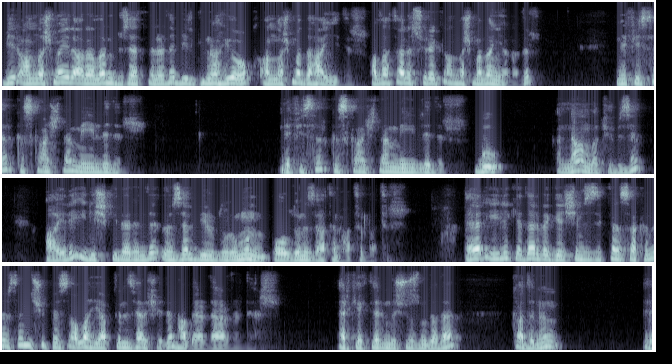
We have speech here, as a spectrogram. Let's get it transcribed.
bir anlaşma ile aralarını düzeltmelerinde bir günah yok. Anlaşma daha iyidir. Allah Teala sürekli anlaşmadan yanadır. Nefisler kıskançtan meyillidir. Nefisler kıskançtan meyillidir. Bu ne anlatıyor bize? Aile ilişkilerinde özel bir durumun olduğunu zaten hatırlatır. Eğer iyilik eder ve geçimsizlikten sakınırsanız şüphesiz Allah yaptığınız her şeyden haberdardır der. Erkeklerin nüshuzunda da kadının e,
